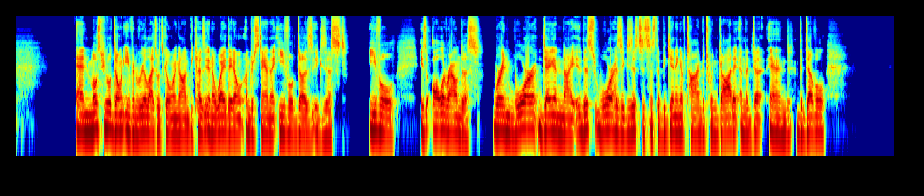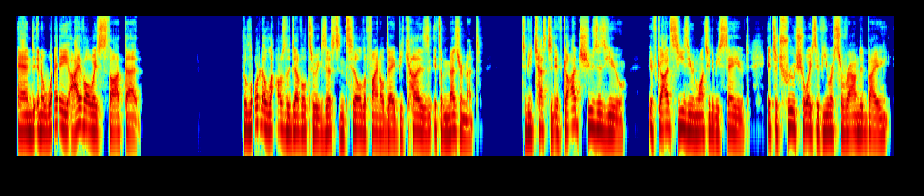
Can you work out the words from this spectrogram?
And most people don't even realize what's going on because, in a way, they don't understand that evil does exist. evil is all around us. We're in war day and night. This war has existed since the beginning of time between God and the de- and the devil. And in a way, I've always thought that the Lord allows the devil to exist until the final day because it's a measurement to be tested. If God chooses you, if God sees you and wants you to be saved, it's a true choice if you are surrounded by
